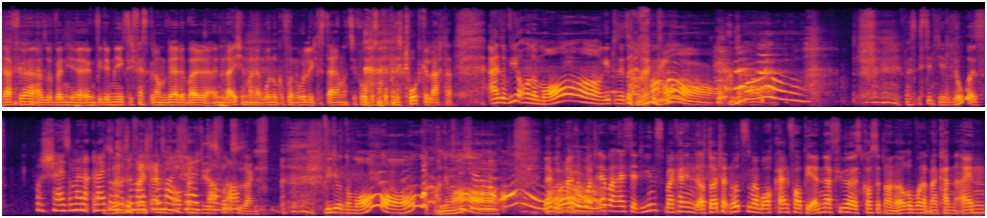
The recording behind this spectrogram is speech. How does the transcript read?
dafür. Also wenn hier irgendwie demnächst ich festgenommen werde, weil eine Leiche in meiner Wohnung gefunden wurde, liegt es daran, dass die Fokusgruppe sich totgelacht hat. Also Video on demand gibt es jetzt auch. Was ist denn hier los? Oh Scheiße, meine Leitung wird immer schlimmer. Ich höre aufhören, ich dieses Wort zu sagen. Video Nummer. Ich höre noch. Oh. Na gut, also Whatever heißt der Dienst. Man kann ihn aus Deutschland nutzen, man braucht keinen VPN dafür. Es kostet 9 Euro im Monat. Man kann einen,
